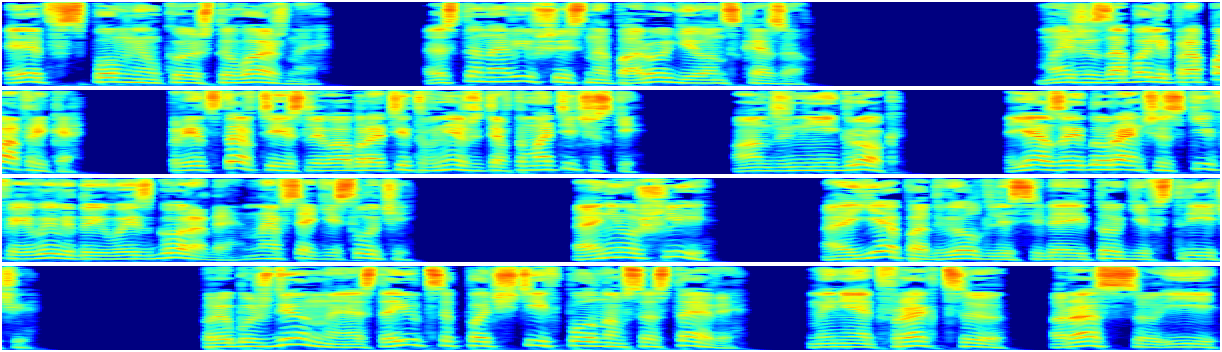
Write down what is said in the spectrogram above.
Эд вспомнил кое-что важное. Остановившись на пороге, он сказал. «Мы же забыли про Патрика. Представьте, если его обратит в нежить автоматически. Он же не игрок. Я зайду раньше Скифа и выведу его из города, на всякий случай». Они ушли, а я подвел для себя итоги встречи. Пробужденные остаются почти в полном составе, меняют фракцию, расу и,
